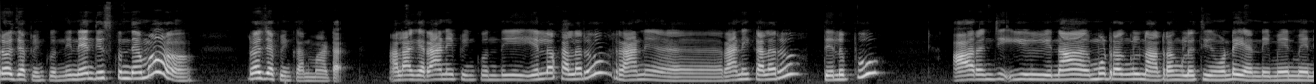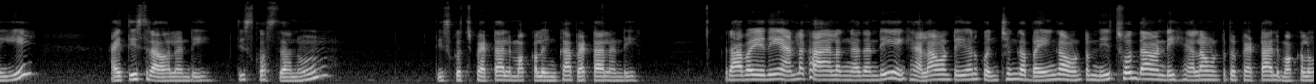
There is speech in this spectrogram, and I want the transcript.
రోజా పింక్ ఉంది. నేను తీసుకుందేమో రోజా పింక్ అనమాట అలాగే రాణి పింక్ ఉంది. ఎల్లో కలరు రాణి రాణి కలరు తెలుపు ఆరెంజ్ ఈ నా మూడు రంగులు నాలుగు రంగులు తీ- ఉండేయండి. మెయిన్ మెయిన్ ఇవి. అవి తీసుకురావాలండి. తీసుకొస్తాను. తీసుకొచ్చి పెట్టాలి మొక్కలు ఇంకా పెట్టాలండి. రాబోయేది ఎండ్లకాలం కదండి ఇంక ఎలా ఉంటాయో అని కొంచెంగా భయంగా ఉంటుంది. చూద్దామండి ఎలా ఉంటుందో పెట్టాలి మొక్కలు.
